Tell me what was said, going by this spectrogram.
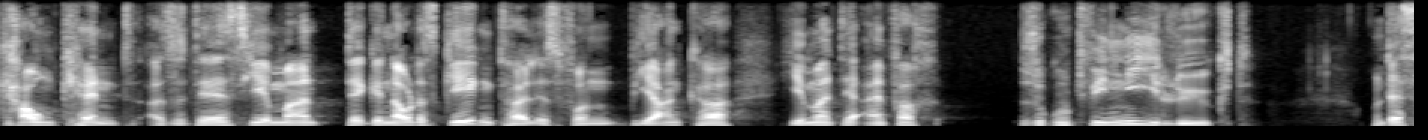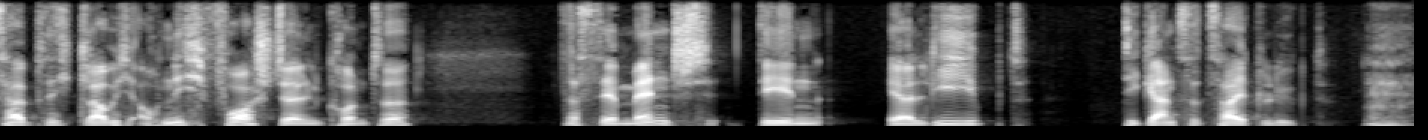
kaum kennt. Also der ist jemand, der genau das Gegenteil ist von Bianca, jemand, der einfach so gut wie nie lügt. Und deshalb sich, glaube ich, auch nicht vorstellen konnte, dass der Mensch, den er liebt, die ganze Zeit lügt. Mhm.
